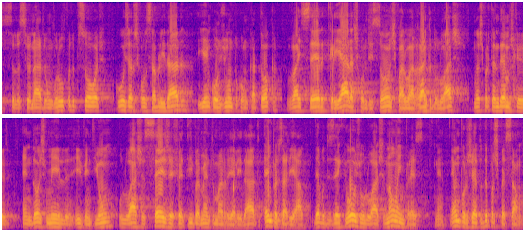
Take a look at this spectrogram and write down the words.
selecionado um grupo de pessoas cuja responsabilidade, e em conjunto com o Catoca, vai ser criar as condições para o arranque do Luas. Nós pretendemos que em 2021 o Luas seja efetivamente uma realidade empresarial. Devo dizer que hoje o Luas não é empresa, né? é um projeto de prospecção.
